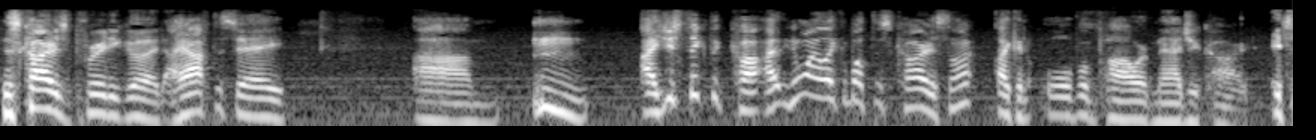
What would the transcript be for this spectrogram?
This card is pretty good. I have to say. Um, I just think the card. You know what I like about this card? It's not like an overpowered magic card. It's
